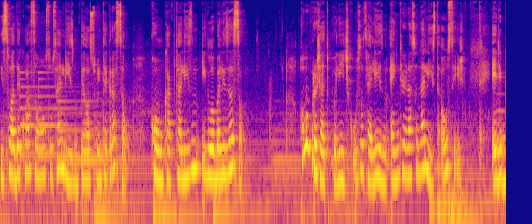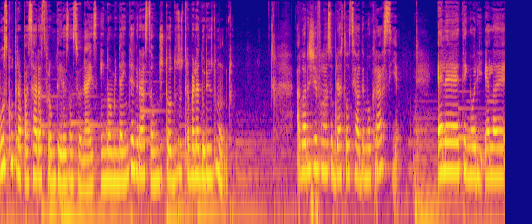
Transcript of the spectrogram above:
e sua adequação ao socialismo pela sua integração com o capitalismo e globalização. Como projeto político, o socialismo é internacionalista, ou seja, ele busca ultrapassar as fronteiras nacionais em nome da integração de todos os trabalhadores do mundo. Agora a gente vai falar sobre a social-democracia. Ela, é, ela é,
